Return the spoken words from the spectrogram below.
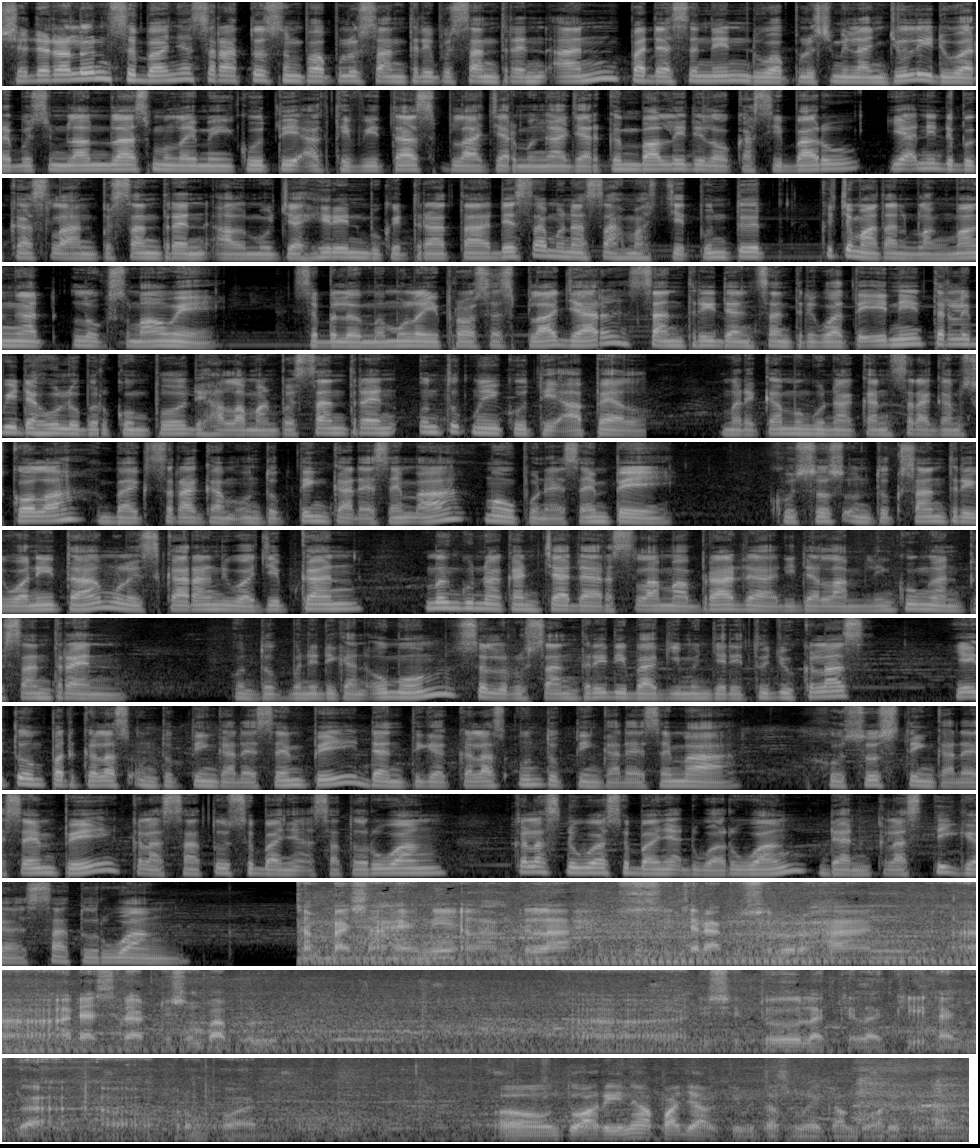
Syederalun sebanyak 140 santri pesantren AN pada Senin 29 Juli 2019 mulai mengikuti aktivitas belajar mengajar kembali di lokasi baru, yakni di bekas lahan pesantren Al-Mujahirin Bukit Rata, Desa Menasah Masjid Puntut, Kecamatan Blangmangat, Semawe. Sebelum memulai proses belajar, santri dan santriwati ini terlebih dahulu berkumpul di halaman pesantren untuk mengikuti apel. Mereka menggunakan seragam sekolah, baik seragam untuk tingkat SMA maupun SMP. Khusus untuk santri wanita mulai sekarang diwajibkan menggunakan cadar selama berada di dalam lingkungan pesantren. Untuk pendidikan umum, seluruh santri dibagi menjadi tujuh kelas, yaitu empat kelas untuk tingkat SMP dan tiga kelas untuk tingkat SMA. Khusus tingkat SMP, kelas 1 sebanyak satu ruang, kelas 2 sebanyak dua ruang, dan kelas 3 satu ruang. Sampai saat ini, Alhamdulillah, secara keseluruhan uh, ada 140 Eh, di situ laki-laki dan juga uh, perempuan. Uh, untuk hari ini apa aja aktivitas mereka untuk hari pertama?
